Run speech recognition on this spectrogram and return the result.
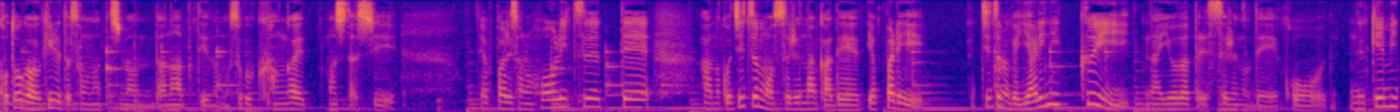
ことが起きるとそうなってしまうんだなっていうのもすごく考えましたしやっぱりその法律ってあのこう実務をする中でやっぱり実務がやりにくい内容だったりするのでこう抜け道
